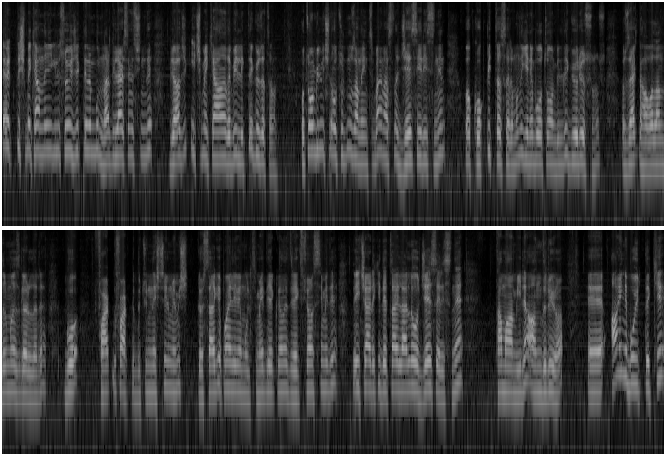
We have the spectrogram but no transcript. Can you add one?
Evet dış mekanla ilgili söyleyeceklerim bunlar. Dilerseniz şimdi birazcık iç mekana da birlikte göz atalım. Otomobilin içine oturduğunuz andan itibaren aslında C serisinin o kokpit tasarımını yine bu otomobilde görüyorsunuz. Özellikle havalandırma ızgaraları, bu farklı farklı bütünleştirilmemiş gösterge paneli ve multimedya ekranı, direksiyon simidi ve içerideki detaylarla o C serisine tamamıyla andırıyor. Ee, aynı boyuttaki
